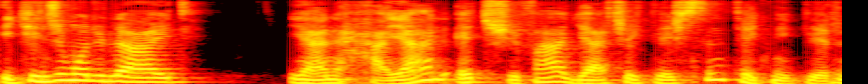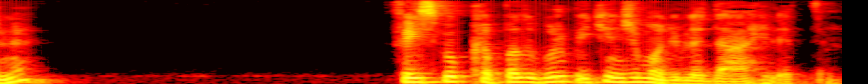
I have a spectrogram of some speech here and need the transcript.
İkinci modüle ait yani hayal et şifa gerçekleşsin tekniklerini Facebook kapalı grup ikinci modüle dahil ettim.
